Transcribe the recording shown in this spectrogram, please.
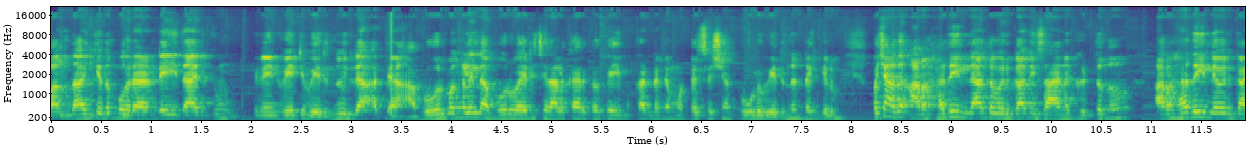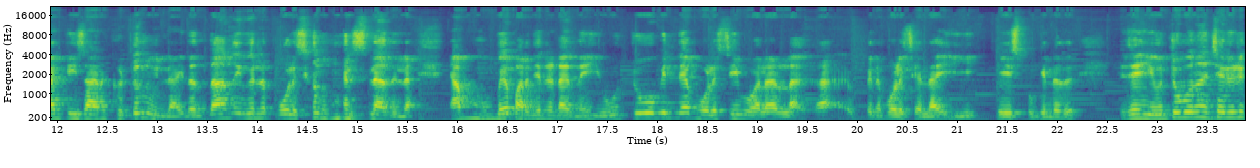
ബന്ധാക്കിയത് പോരാണ്ട് ഇതായിരിക്കും. പിന്നെ ഇൻവൈറ്റ് വരുന്നില്ല അപൂർവങ്ങളിൽ അപൂർവമായിട്ട് ചില ആൾക്കാർക്കൊക്കെ ഈ കണ്ടന്റ് മോട്ടൈസേഷൻ ടൂൾ വരുന്നുണ്ടെങ്കിലും പക്ഷെ അത് അർഹതയില്ലാത്തവർക്കാണ് ഈ സാധനം കിട്ടുന്നതും അർഹതയില്ലവർക്കാർക്ക് ഈ സാധനം കിട്ടുന്നുമില്ല. ഇതെന്താന്ന് ഇവരുടെ പോളിസി ഒന്നും മനസ്സിലാകുന്നില്ല. ഞാൻ മുമ്പേ പറഞ്ഞിട്ടുണ്ടായിരുന്നു യൂട്യൂബിന്റെ പോളിസി പോലെയുള്ള പിന്നെ പോളിസി അല്ല ഈ ഫേസ്ബുക്കിന്റെത് ഇത് യൂട്യൂബ് എന്ന് വെച്ചാൽ ഒരു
